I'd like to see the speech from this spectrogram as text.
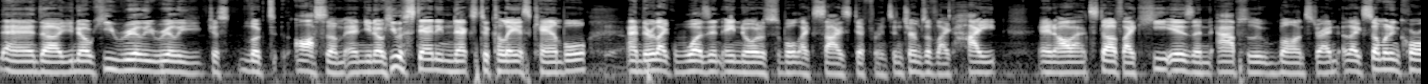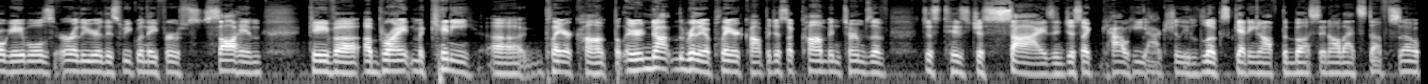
and uh, you know he really, really just looked awesome. And you know he was standing next to Calais Campbell, and there like wasn't a noticeable like size difference in terms of like height and all that stuff. Like he is an absolute monster. I, like someone in Coral Gables earlier this week when they first saw him gave a, a Bryant McKinnie uh, player comp, but or not really a player comp, but just a comp in terms of just his just size and just like how he actually looks getting off the bus and all that stuff. So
